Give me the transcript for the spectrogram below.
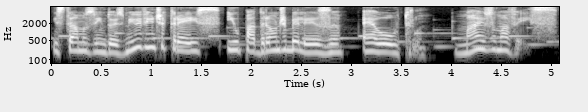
Estamos em 2023 e o padrão de beleza é outro, mais uma vez.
